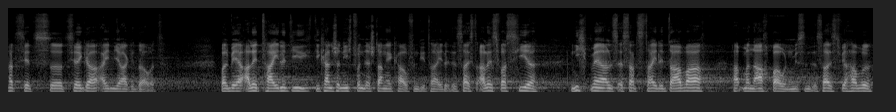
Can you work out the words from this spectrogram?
hat es jetzt äh, circa ein Jahr gedauert. Weil wir alle Teile, die, die kannst du nicht von der Stange kaufen, die Teile. Das heißt, alles, was hier nicht mehr als Ersatzteile da war, hat man nachbauen müssen. Das heißt, wir haben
